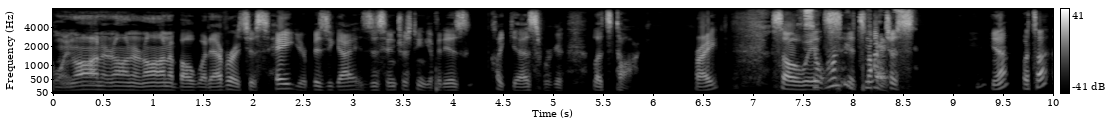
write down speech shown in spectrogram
going on and on and on about whatever it's just hey you're a busy guy is this interesting if it is click yes we're good let's talk right so, so it's it's not just yeah what's that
